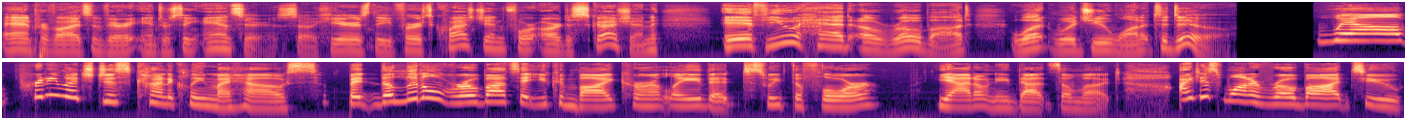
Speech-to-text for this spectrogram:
and provide some very interesting answers. So, here's the first question for our discussion If you had a robot, what would you want it to do? Well, pretty much just kind of clean my house. But the little robots that you can buy currently that sweep the floor, Yeah, I don't need that so much. I just want a robot to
